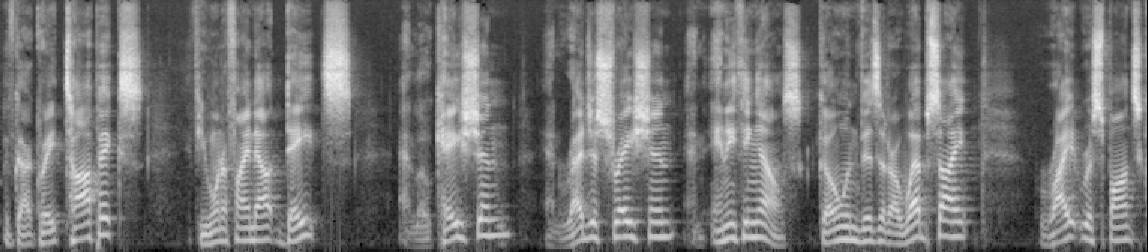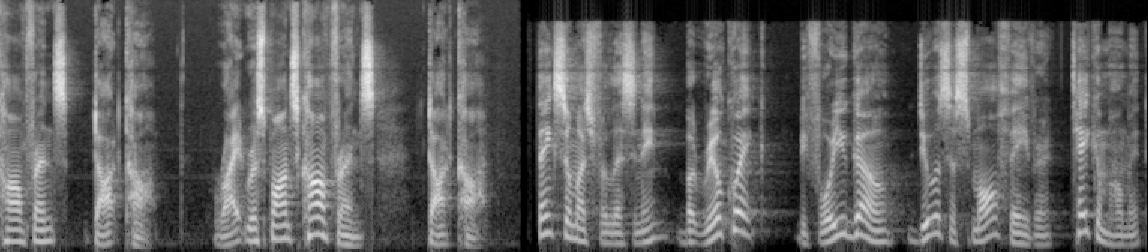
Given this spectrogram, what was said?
We've got great topics. If you want to find out dates and location and registration and anything else, go and visit our website, rightresponseconference.com. Rightresponseconference.com. Thanks so much for listening. But real quick, before you go, do us a small favor, take a moment,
